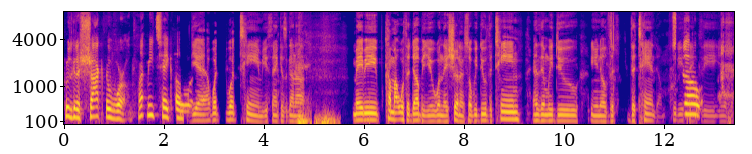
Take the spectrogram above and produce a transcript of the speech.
who's going to shock the world let me take a look Yeah, what what team you think is gonna maybe come out with a W when they shouldn't? So we do the team, and then we do you know the the tandem. Who do you So- think the you know, the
